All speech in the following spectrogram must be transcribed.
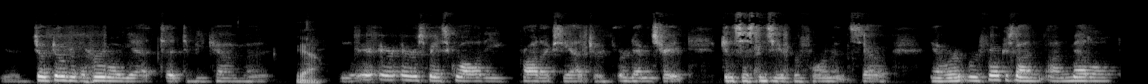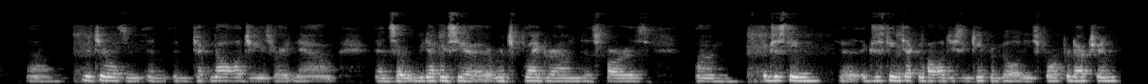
you know, jumped over the hurdle yet to, to become uh, yeah. air, aerospace quality products yet or, or, demonstrate consistency of performance. So, you know, we're, we're focused on, on metal um, materials and, and, and, technologies right now. And so we definitely see a, a rich playground as far as um, existing uh, existing technologies and capabilities for production,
